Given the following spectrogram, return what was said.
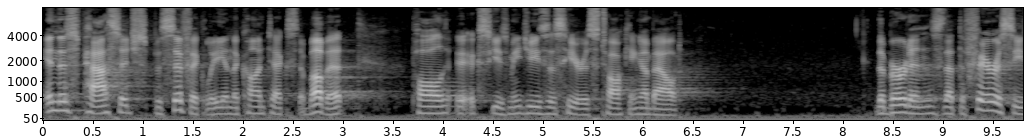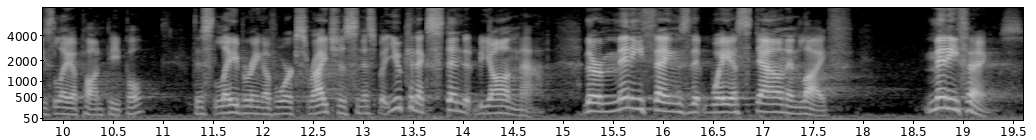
In this passage, specifically in the context above it, Paul, excuse me, Jesus here is talking about the burdens that the Pharisees lay upon people, this laboring of works righteousness, but you can extend it beyond that. There are many things that weigh us down in life, many things.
